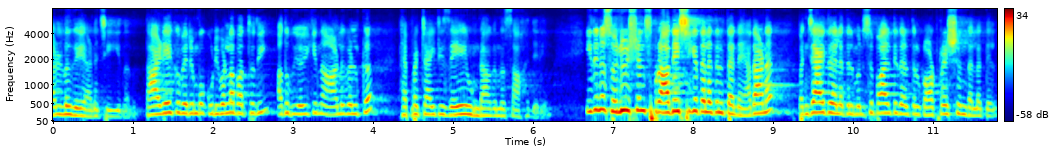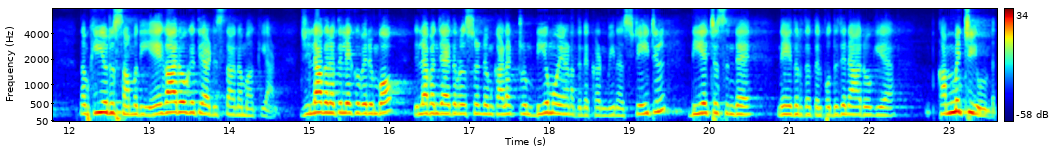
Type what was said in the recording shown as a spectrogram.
തള്ളുകയാണ് ചെയ്യുന്നത്. താഴേക്ക് വരുമ്പോൾ കുടിവെള്ള പദ്ധതി അത് ഉപയോഗിക്കുന്ന ആളുകൾക്ക് ഹെപ്പറ്റൈറ്റിസ് എ ഉണ്ടാകുന്ന സാഹചര്യം. ഇതിന് സൊല്യൂഷൻസ് പ്രാദേശിക തലത്തിൽ തന്നെ അതാണ് പഞ്ചായത്ത് തലത്തിൽ മുനിസിപ്പാലിറ്റി തലത്തിൽ കോർപ്പറേഷൻ തലത്തിൽ നമുക്ക് ഈ ഒരു സമിതി ഏകാരോഗ്യത്തെ അടിസ്ഥാനമാക്കിയാണ്. ജില്ലാ തലത്തിലേക്ക് വരുമ്പോൾ ജില്ലാ പഞ്ചായത്ത് പ്രസിഡന്റും കളക്ടറും ഡി എം ഒയാണ് അതിന്റെ കൺവീനർ സ്റ്റേറ്റിൽ ഡി എച്ച് എസിന്റെ നേതൃത്വത്തിൽ പൊതുജനാരോഗ്യ കമ്മിറ്റിയുണ്ട്.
